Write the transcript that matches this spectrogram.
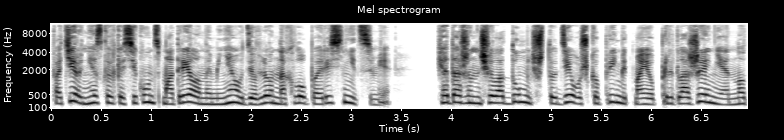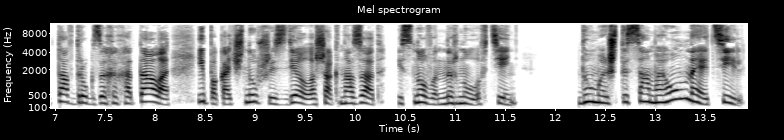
Фатир несколько секунд смотрела на меня, удивленно хлопая ресницами — я даже начала думать, что девушка примет мое предложение, но та вдруг захохотала и, покачнувшись, сделала шаг назад и снова нырнула в тень. «Думаешь, ты самая умная, Тиль?»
